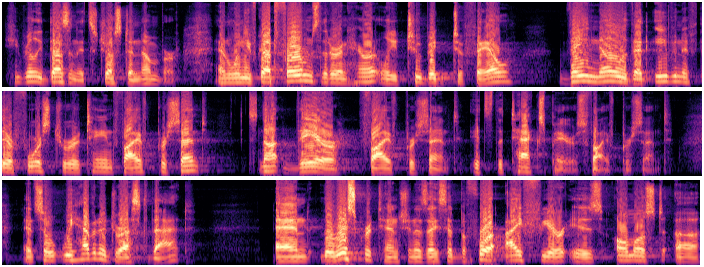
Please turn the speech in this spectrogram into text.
he really doesn't. It's just a number. And when you've got firms that are inherently too big to fail, they know that even if they're forced to retain 5 percent, it's not their 5 percent. It's the taxpayers' 5 percent. And so we haven't addressed that. And the risk retention, as I said before, I fear is almost a,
